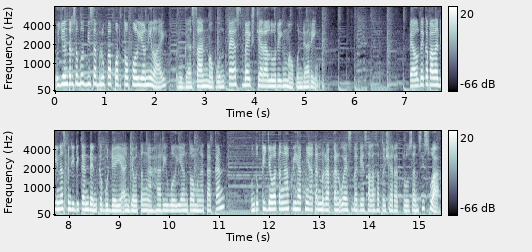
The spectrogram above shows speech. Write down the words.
Ujian tersebut bisa berupa portofolio nilai, penugasan maupun tes baik secara luring maupun daring. PLT Kepala Dinas Pendidikan dan Kebudayaan Jawa Tengah Hari Wulyanto mengatakan, untuk di Jawa Tengah pihaknya akan menerapkan US sebagai salah satu syarat kelulusan siswa.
